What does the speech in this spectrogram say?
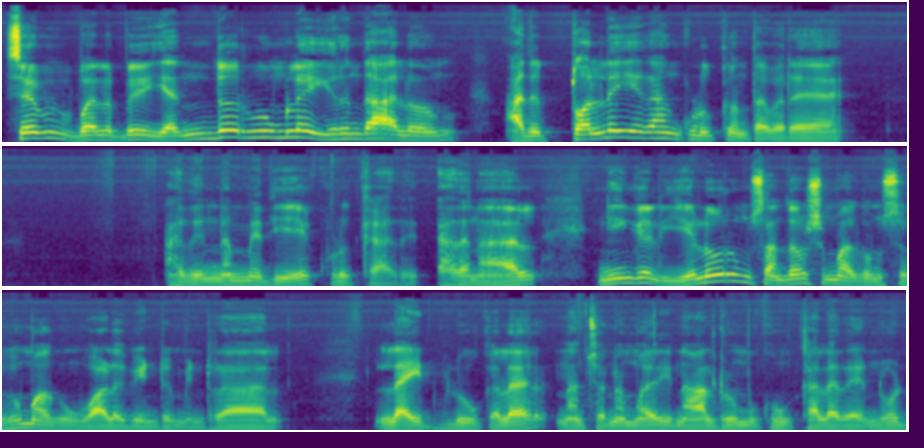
சிவப்பு பல்பு எந்த ரூமில் இருந்தாலும் அது தொல்லையை தான் கொடுக்கும் தவிர அது நிம்மதியே கொடுக்காது. அதனால் நீங்கள் எல்லோரும் சந்தோஷமாகவும் சுகமாகவும் வாழ வேண்டும் என்றால் லைட் ப்ளூ கலர் நான் சொன்ன மாதிரி நாலு ரூமுக்கும் கலரை நோட்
